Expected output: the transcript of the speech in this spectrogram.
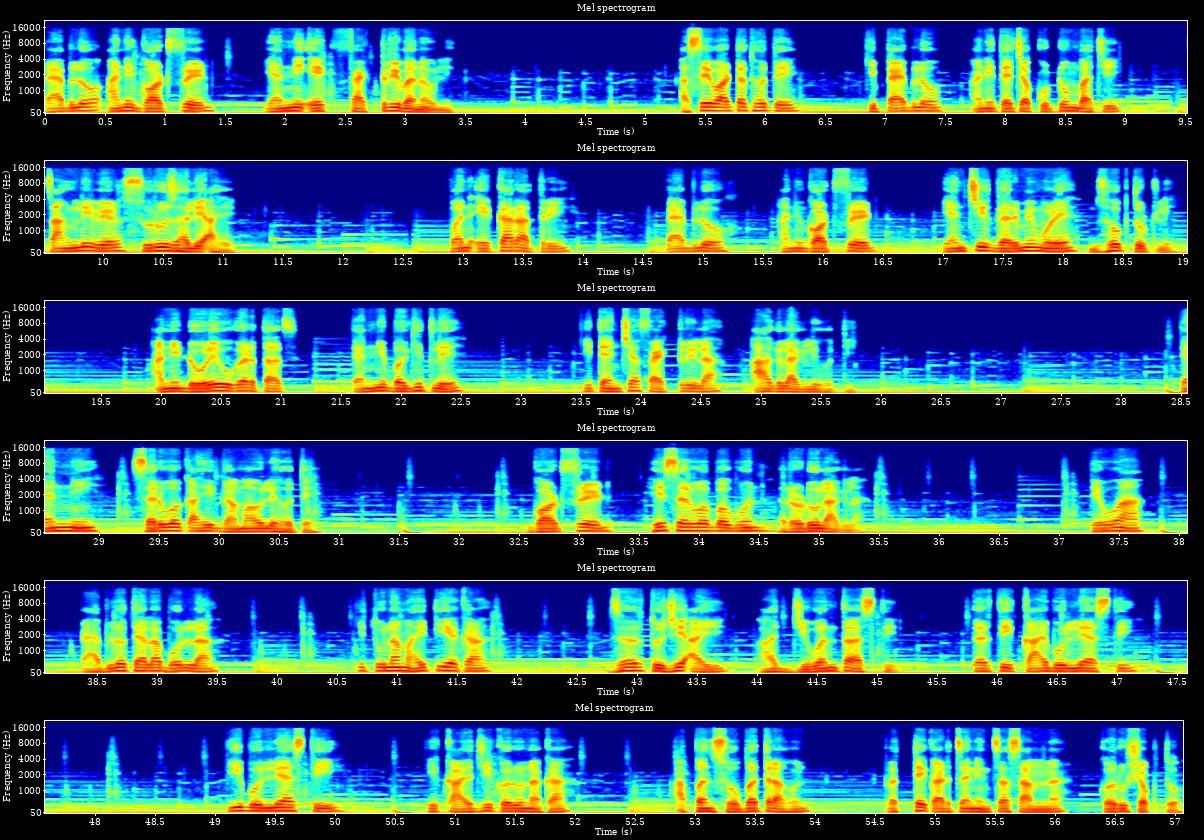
पॅब्लो आणि गॉडफ्रेड यांनी एक फॅक्टरी बनवली. असे वाटत होते की पॅब्लो आणि त्याच्या कुटुंबाची चांगली वेळ सुरू झाली आहे. पण एका रात्री पॅब्लो आणि गॉडफ्रेड यांची गरमीमुळे झोप तुटली आणि डोळे उघडताच त्यांनी बघितले की त्यांच्या फॅक्टरीला आग लागली होती. त्यांनी सर्व काही गमावले होते. गॉडफ्रेड हे सर्व बघून रडू लागला. तेव्हा पॅब्लो त्याला बोलला की तुला माहिती आहे का? जर तुझी आई आज जिवंत असती तर ती काय बोलली असती? ती बोलली असती ही काळजी करू नका. आपण सोबत राहून प्रत्येक अडचणींचा सामना करू शकतो.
